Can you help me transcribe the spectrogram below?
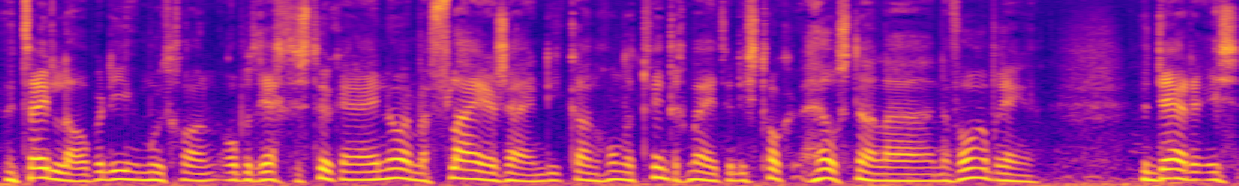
De tweede loper die moet gewoon op het rechte stuk een enorme flyer zijn. Die kan 120 meter die stok heel snel eh, naar voren brengen. De derde is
